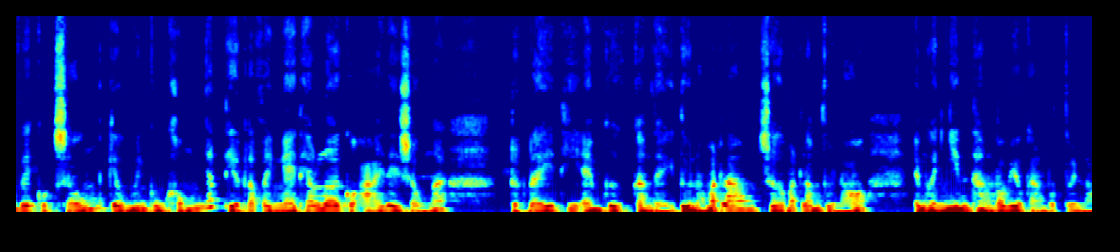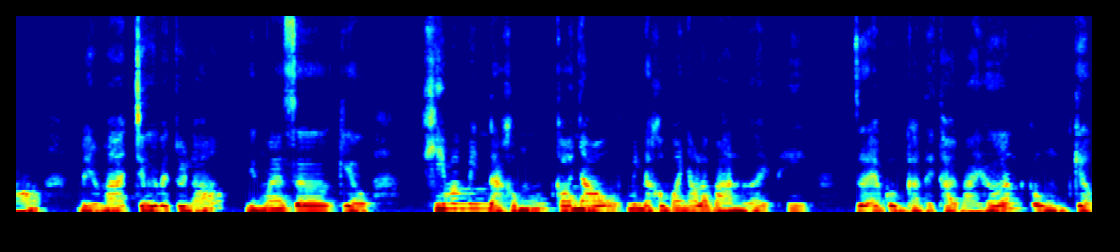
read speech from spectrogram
về cuộc sống kiểu mình cũng không nhất thiết là phải nghe theo lời của ai để sống á. Trước đây thì em cứ cảm thấy tụi nó mất lòng sợ mất lòng tụi nó. Em cứ nhìn thẳng vào biểu cảm của tụi nó để mà chơi với tụi nó. Nhưng mà giờ kiểu khi mà mình đã không có nhau mình đã không coi nhau là bạn nữa ấy, thì giờ em cũng cảm thấy thoải mái hơn. Cũng kiểu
